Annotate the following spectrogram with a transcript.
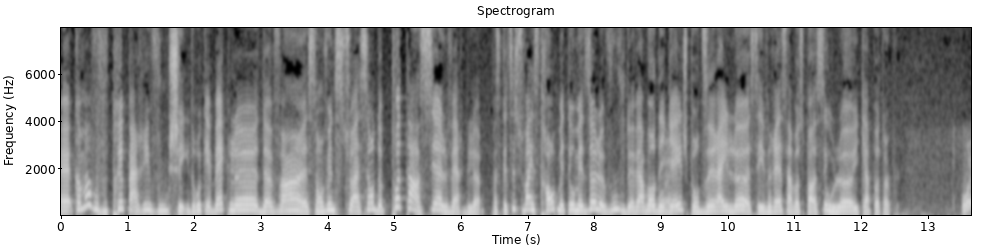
Euh, comment vous vous préparez, vous, chez Hydro-Québec, là, devant, euh, si on veut, une situation de potentiel verglas? Parce que, tu sais, souvent, ils se trompent. Météo Média, là, vous, vous devez avoir des gages pour dire, hey, là, c'est vrai, ça va se passer, ou là, ils capotent un peu. Oui,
